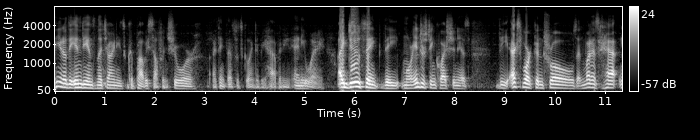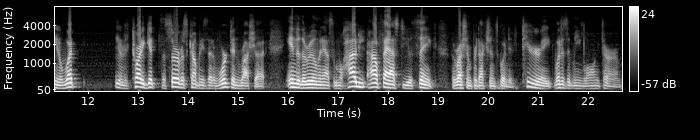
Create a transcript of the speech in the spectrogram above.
you know, the Indians and the Chinese could probably self-insure. I think that's what's going to be happening anyway. I do think the more interesting question is the export controls and what has happened, you know, what, you know, to try to get the service companies that have worked in Russia into the room and ask them, well, how do you, how fast do you think the Russian production is going to deteriorate? What does it mean long term?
